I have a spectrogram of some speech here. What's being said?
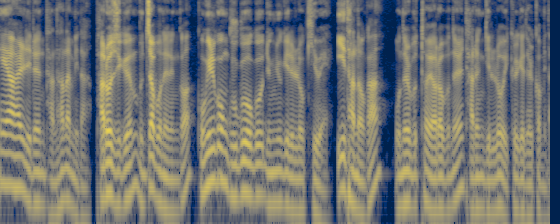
해야 할 일은 단 하나입니다. 바로 지금 문자 보내는 것 010-9959-6611로 기회. 이 단어가 오늘부터 여러분을 다른 길로 이끌게 될 겁니다.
